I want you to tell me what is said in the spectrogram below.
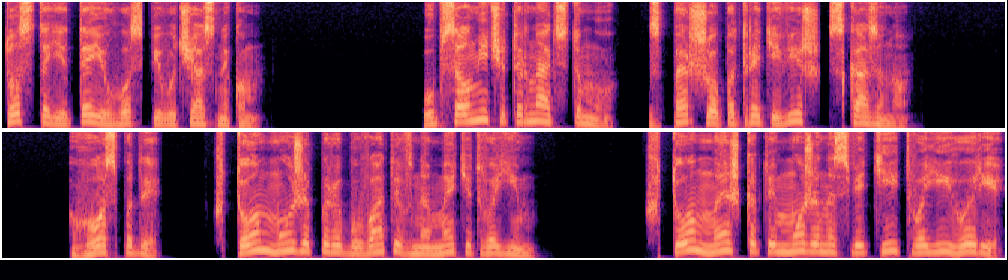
то стаєте його співучасником. У Псалмі 14 з 1 по 3 вірш сказано Господи, хто може перебувати в наметі Твоїм? Хто мешкати може на святій Твоїй горі?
